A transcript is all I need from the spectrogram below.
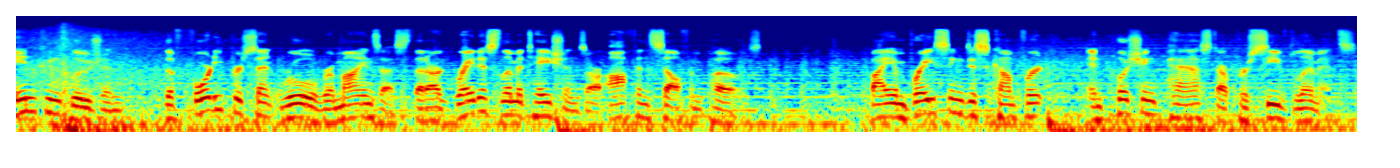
In conclusion, the 40% rule reminds us that our greatest limitations are often self-imposed. By embracing discomfort and pushing past our perceived limits,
